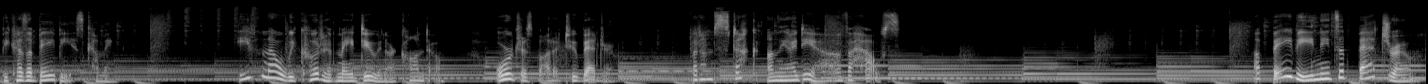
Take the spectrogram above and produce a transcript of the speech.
because a baby is coming. Even though we could have made do in our condo or just bought a two bedroom. But I'm stuck on the idea of a house. A baby needs a bedroom.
